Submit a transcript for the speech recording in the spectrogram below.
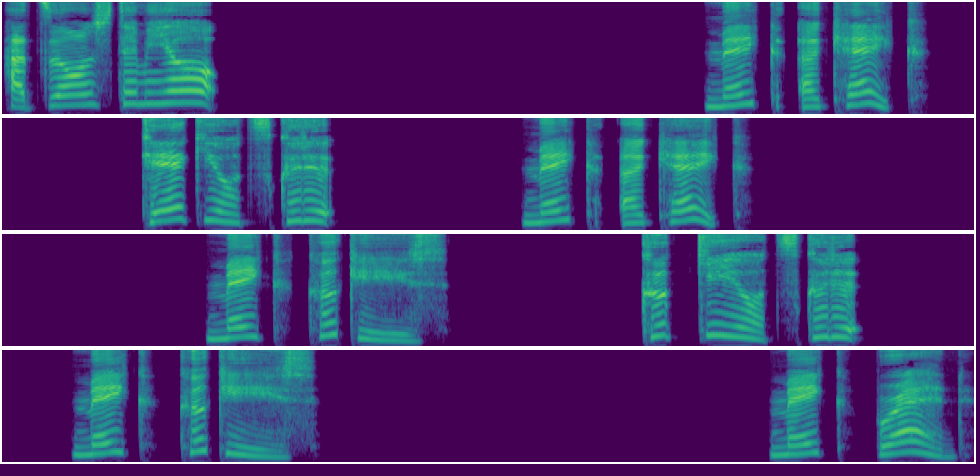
発音してみよう。Make a cake. ケーキを作る、Make a cake. Make cookies. クッキーを作る、Make cookies. Make bread.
